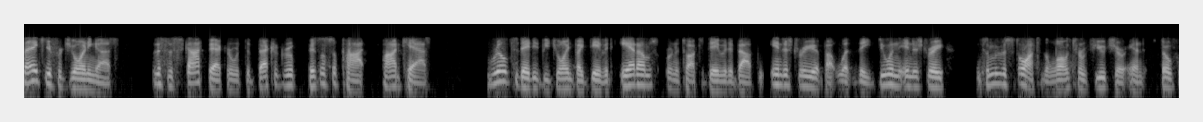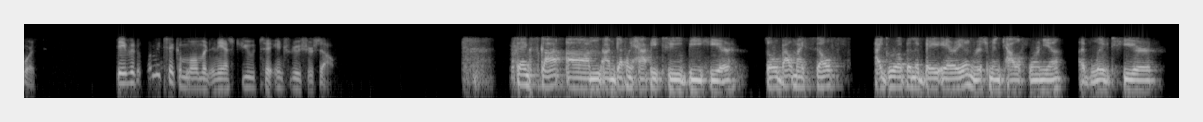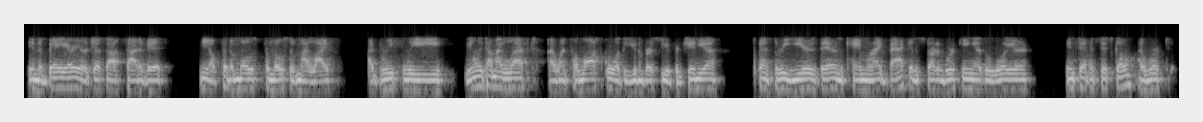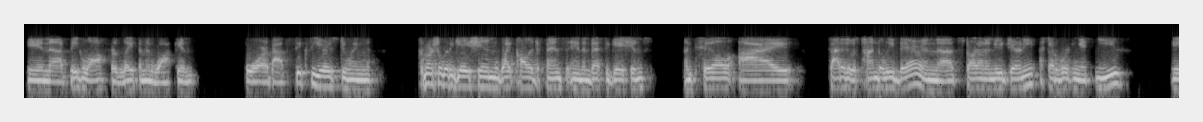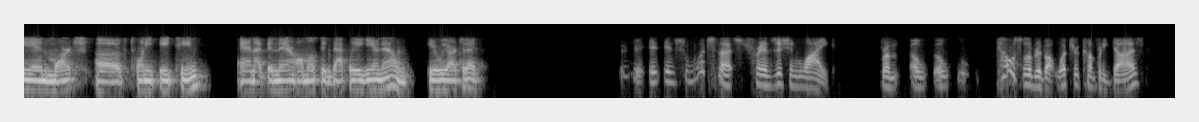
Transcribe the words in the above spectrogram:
thank you for joining us. This is Scott Becker with the Becker Group Business of Pot podcast. Thrilled today to be joined by David Adams. We're going to talk to David about the industry, about what they do in the industry, and some of his thoughts on the long term future and so forth. David, let me take a moment and ask you to introduce yourself. Thanks, Scott. Um, I'm definitely happy to be here. So, about myself, I grew up in the Bay Area in Richmond, California. I've lived here in the Bay Area or just outside of it, you know, for the most for most of my life. I briefly, the only time I left, I went to law school at the University of Virginia, spent three years there, and came right back and started working as a lawyer in San Francisco. I worked in uh, big law for Latham and Watkins for about six years, doing commercial litigation, white collar defense, and investigations until I decided it was time to leave there and uh, start on a new journey. I started working at Eaze in March of 2018, and I've been there almost exactly a year now, and here we are today. And so, what's the transition like from? Oh, oh, tell us a little bit about what your company does,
